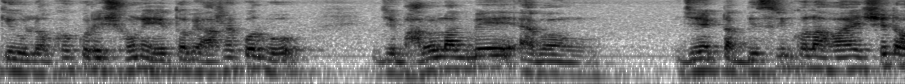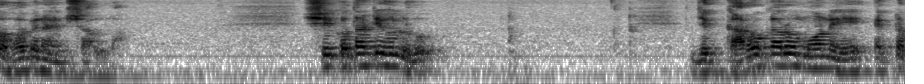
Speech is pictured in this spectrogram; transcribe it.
কেউ লক্ষ্য করে শোনে, তবে আশা করব যে ভালো লাগবে এবং যে একটা বিশৃঙ্খলা হয় সেটাও হবে না ইনশাল্লাহ সে কথাটি হলো যে কারও কারও মনে একটা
